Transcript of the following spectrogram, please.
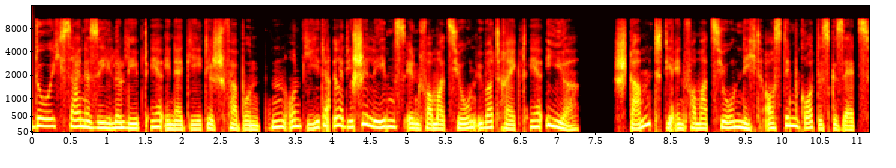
durch seine Seele lebt er energetisch verbunden und jede irdische Lebensinformation überträgt er ihr. Stammt die Information nicht aus dem Gottesgesetz,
